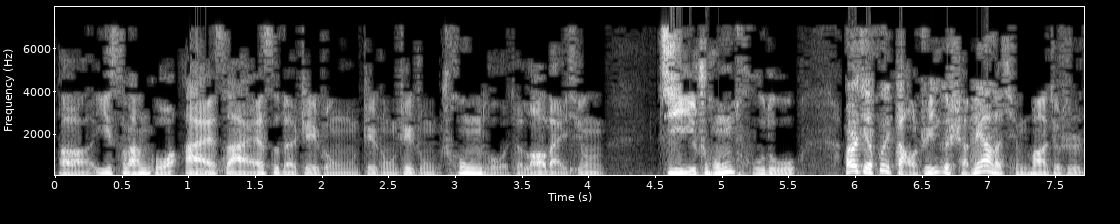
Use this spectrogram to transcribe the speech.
呃伊斯兰国 ISIS 的这种这种这种冲突，就老百姓几重荼毒，而且会导致一个什么样的情况？就是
